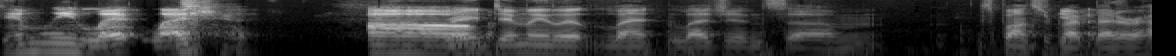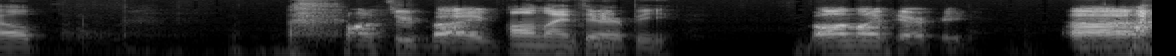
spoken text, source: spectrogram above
Dimly Lit Legend. Um, Great dimly lit le- legends. Um, sponsored by Yes. BetterHelp sponsored by online therapy. online therapy. Uh,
